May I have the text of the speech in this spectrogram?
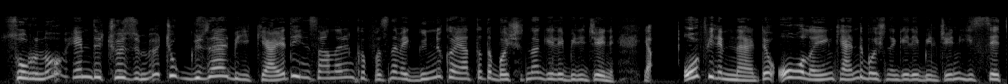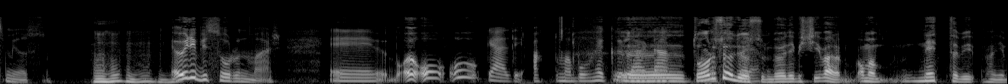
sorunu hem de çözümü çok güzel bir hikayede insanların kafasına ve günlük hayatta da başına gelebileceğini. Ya o filmlerde o olayın kendi başına gelebileceğini hissetmiyorsun. Öyle bir sorun var. E, o, o, o geldi aklıma bu hackerlardan. Ee, doğru söylüyorsun böyle bir şey var ama net tabii hani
